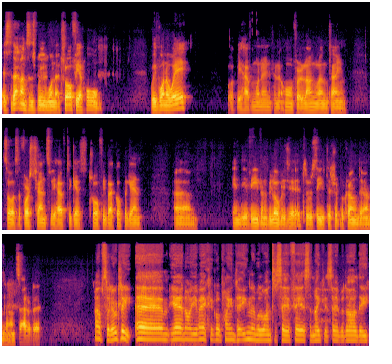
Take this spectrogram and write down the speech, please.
It's that long since we won a trophy at home. We've won away, but we haven't won anything at home for a long, long time. So it's the first chance we have to get trophy back up again. Um, in the Aviva, and it'd be lovely to, to receive the triple crown there on, on Saturday. Absolutely. Um, yeah, no, you make a good point. England will want to save face, and like you said, with all the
